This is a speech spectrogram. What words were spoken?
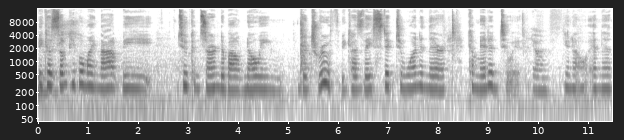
Because some people might not be too concerned about knowing the truth because they stick to one and they're committed to it, Yeah. you know. And then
